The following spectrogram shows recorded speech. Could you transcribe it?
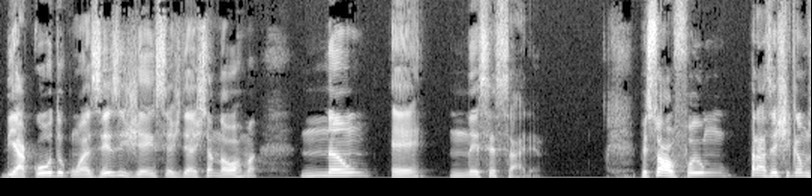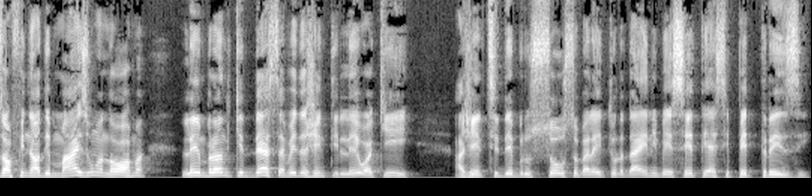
de acordo com as exigências desta norma, não é necessária. Pessoal, foi um prazer. Chegamos ao final de mais uma norma. Lembrando que dessa vez a gente leu aqui, a gente se debruçou sobre a leitura da NBC TSP 13,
